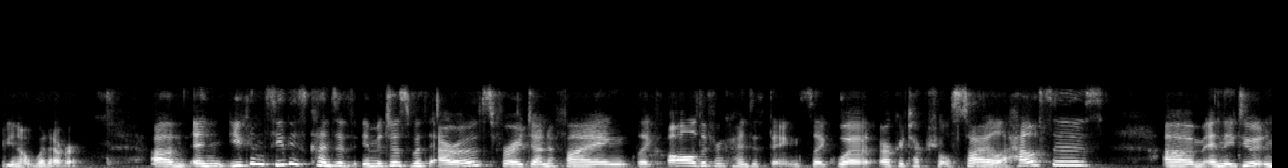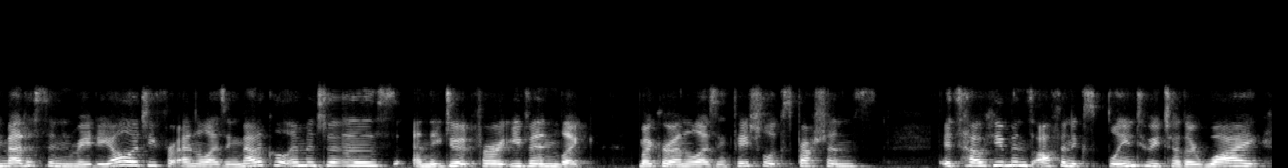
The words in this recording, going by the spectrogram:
you know, whatever. Um, and you can see these kinds of images with arrows for identifying like all different kinds of things, like what architectural style a house is, um, and they do it in medicine and radiology for analyzing medical images, and they do it for even like microanalyzing facial expressions. It's how humans often explain to each other why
